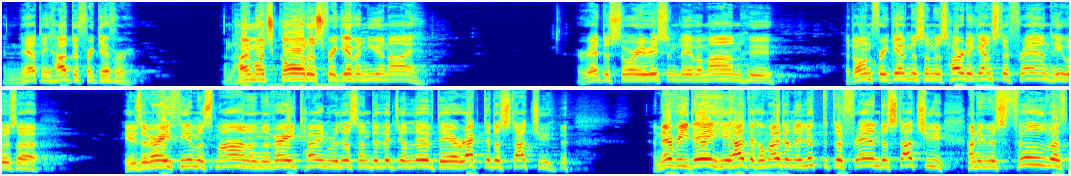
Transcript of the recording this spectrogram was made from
And yet he had to forgive her. And how much God has forgiven you and I. I read the story recently of a man who had unforgiveness in his heart against a friend. He was a, he was a very famous man in the very town where this individual lived. They erected a statue. And every day he had to come out and he looked at the friend, the statue, and he was filled with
